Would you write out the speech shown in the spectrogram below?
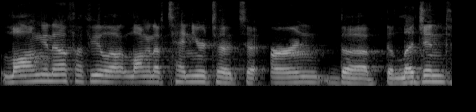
long enough. I feel uh, long enough tenure to to earn the the legend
